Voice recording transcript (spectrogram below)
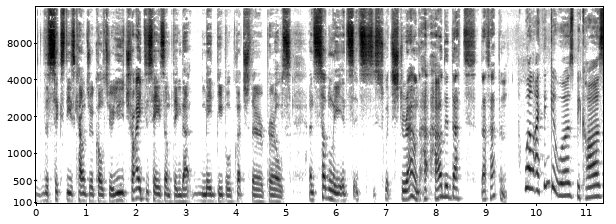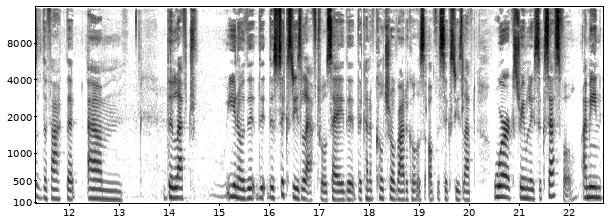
the '60s counterculture. You tried to say something that made people clutch their pearls, and suddenly it's it's switched around. How did that that happen? Well, I think it was because of the fact that um, the left, you know, the, the, the 60s left, we'll say, the, the kind of cultural radicals of the 60s left were extremely successful. I mean,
